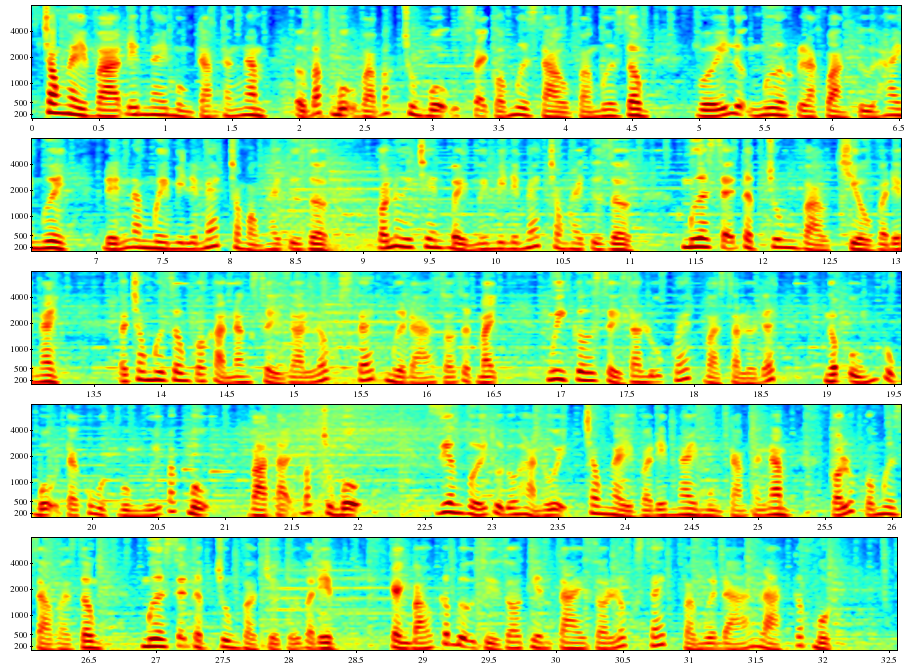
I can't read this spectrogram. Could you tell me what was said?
Trong ngày và đêm nay mùng 8 tháng 5, ở Bắc Bộ và Bắc Trung Bộ sẽ có mưa rào và mưa rông với lượng mưa là khoảng từ 20 đến 50 mm trong vòng 24 giờ, có nơi trên 70 mm trong 24 giờ. Mưa sẽ tập trung vào chiều và đêm nay. Ở trong mưa rông có khả năng xảy ra lốc xét, mưa đá, gió giật mạnh, nguy cơ xảy ra lũ quét và sạt lở đất, ngập úng cục bộ tại khu vực vùng núi Bắc Bộ và tại Bắc Trung Bộ. Riêng với thủ đô Hà Nội, trong ngày và đêm nay mùng 8 tháng 5 có lúc có mưa rào và rông, mưa sẽ tập trung vào chiều tối và đêm. Cảnh báo cấp độ rủi ro thiên tai do lốc xét và mưa đá là cấp 1.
